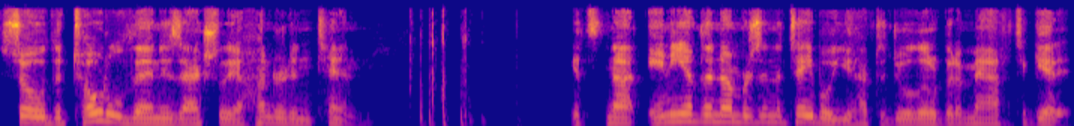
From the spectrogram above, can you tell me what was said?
So the total then is actually 110. It's not any of the numbers in the table. You have to do a little bit of math to get it.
